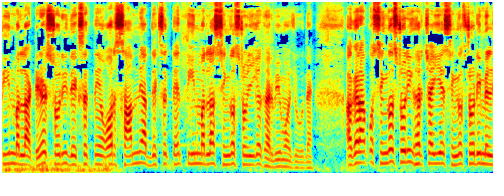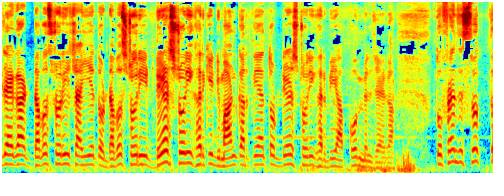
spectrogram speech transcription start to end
तीन मरला डेढ़ स्टोरी देख सकते हैं और सामने आप देख सकते हैं तीन मरला सिंगल स्टोरी का घर भी मौजूद है। अगर आपको सिंगल स्टोरी घर चाहिए सिंगल स्टोरी मिल जाएगा डबल स्टोरी चाहिए तो डबल स्टोरी डेढ़ स्टोरी घर की डिमांड करते हैं तो डेढ़ स्टोरी घर भी आपको मिल जाएगा। तो फ्रेंड्स इस वक्त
